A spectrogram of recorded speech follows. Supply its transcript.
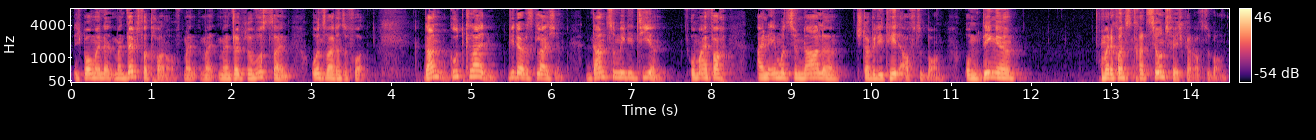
Ich baue meine, mein Selbstvertrauen auf, mein, mein, mein Selbstbewusstsein und so weiter und so fort. Dann gut kleiden, wieder das Gleiche. Dann zu meditieren, um einfach eine emotionale Stabilität aufzubauen, um Dinge um eine Konzentrationsfähigkeit aufzubauen.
